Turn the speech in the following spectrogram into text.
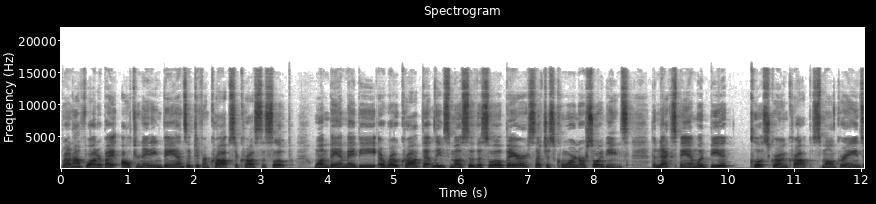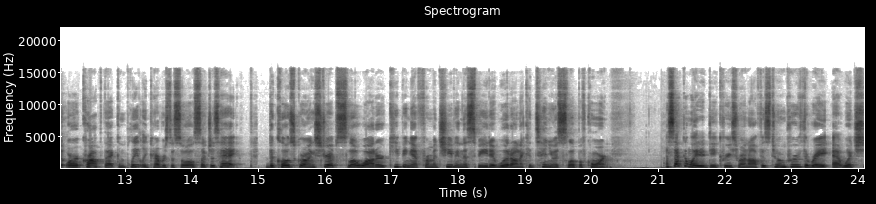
runoff water by alternating bands of different crops across the slope. One band may be a row crop that leaves most of the soil bare, such as corn or soybeans. The next band would be a close growing crop, small grains, or a crop that completely covers the soil, such as hay. The close growing strips slow water, keeping it from achieving the speed it would on a continuous slope of corn. A second way to decrease runoff is to improve the rate at which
